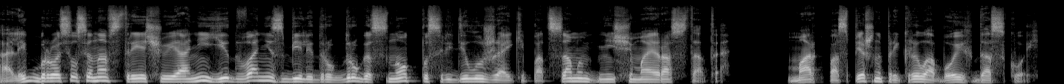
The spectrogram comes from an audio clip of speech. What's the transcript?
Алик бросился навстречу, и они едва не сбили друг друга с ног посреди лужайки под самым днищем аэростата. Марк поспешно прикрыл обоих доской.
